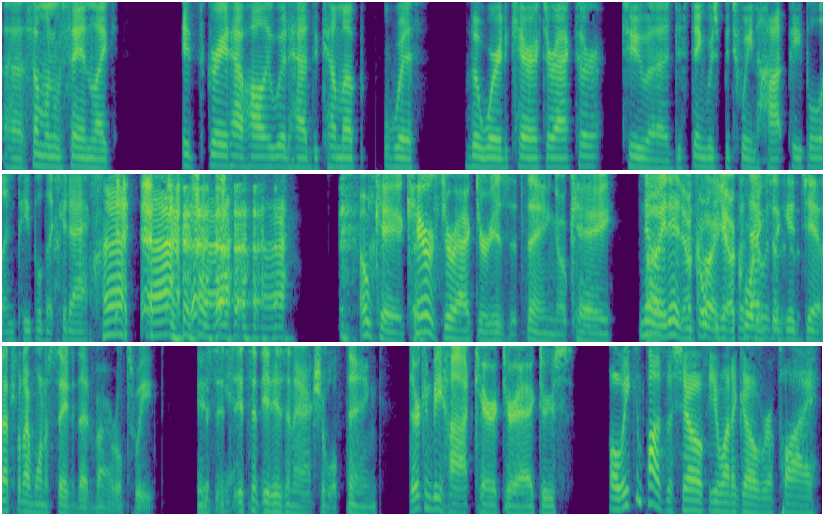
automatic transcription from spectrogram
uh someone was saying like it's great how Hollywood had to come up with the word character actor to uh, distinguish between hot people and people that could act. Okay, a character actor is a thing. Okay, No, Uh, it is, of course. Yeah, according that was to a good joke. That's what I want to say to that viral tweet. Is it's Yeah. it's an, it is an actual thing. There can be hot character actors. well, we can pause the show if you want to go reply.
